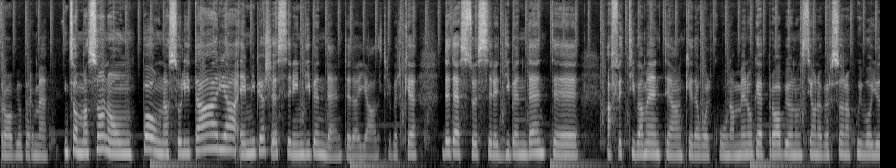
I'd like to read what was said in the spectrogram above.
proprio per me. Insomma, sono un po' una solitaria e mi piace essere indipendente dagli altri perché detesto essere dipendente affettivamente anche da qualcuno, a meno che proprio non sia una persona a cui voglio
